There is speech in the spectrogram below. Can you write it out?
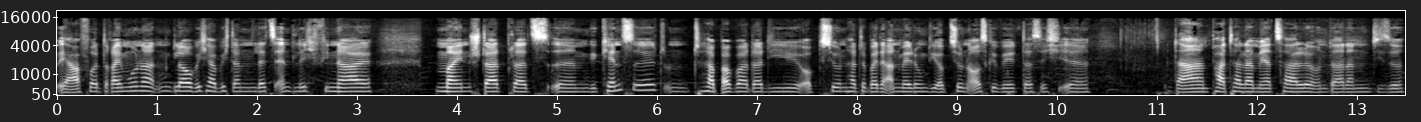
ja, vor drei Monaten, glaube ich, habe ich dann letztendlich final meinen Startplatz ähm, gecancelt und habe aber da die Option, hatte bei der Anmeldung die Option ausgewählt, dass ich äh, da ein paar Taler mehr zahle und da dann diese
